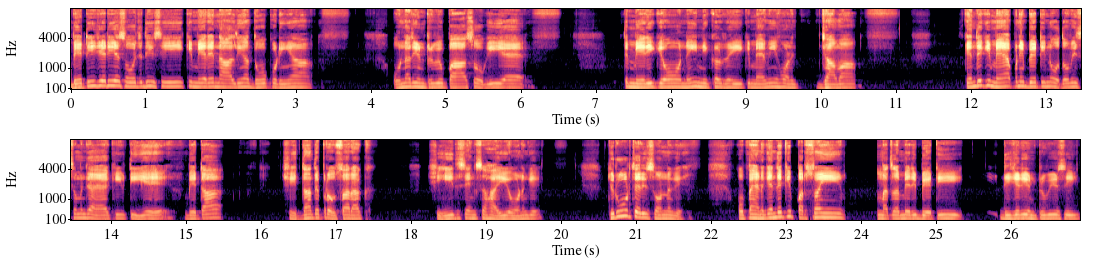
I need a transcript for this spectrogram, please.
ਬੇਟੀ ਜਿਹੜੀ ਇਹ ਸੋਚਦੀ ਸੀ ਕਿ ਮੇਰੇ ਨਾਲ ਦੀਆਂ ਦੋ ਕੁੜੀਆਂ, ਉਹਨਾਂ ਦੀ ਇੰਟਰਵਿਊ ਪਾਸ ਹੋ ਗਈ ਹੈ ਤੇ ਮੇਰੀ ਕਿਉਂ ਨਹੀਂ ਨਿਕਲ ਰਹੀ ਕਿ ਮੈਂ ਵੀ ਹੁਣ ਜਾਵਾਂ? ਕਹਿੰਦੇ ਕਿ ਮੈਂ ਆਪਣੀ ਬੇਟੀ ਨੂੰ ਉਦੋਂ ਵੀ ਸਮਝਾਇਆ ਕਿ ਧੀਏ, ਬੇਟਾ, ਸ਼ਹੀਦਾਂ ਤੇ ਭਰੋਸਾ ਰੱਖ। ਸ਼ਹੀਦ ਸਿੰਘ ਸਹਾਈ ਹੋਣਗੇ। ਜ਼ਰੂਰ ਤੇਰੀ ਸੁਣਨਗੇ। ਉਹ ਭੈਣ ਕਹਿੰਦੇ ਕਿ ਪਰਸੋਂ ਹੀ ਮਤਲਬ ਮੇਰੀ ਬੇਟੀ ਦੀ ਜਿਹੜੀ ਇੰਟਰਵਿਊ ਸੀ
